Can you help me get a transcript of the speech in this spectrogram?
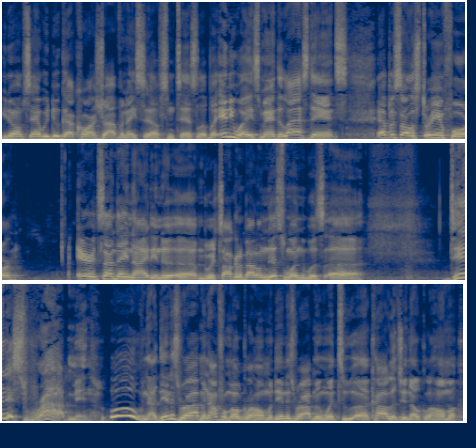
You know what I'm saying? We do got cars driving themselves, some Tesla. But anyways, man, the last dance, episodes three and four aired Sunday night, and uh, we're talking about on this one was uh, Dennis Rodman. Woo! Now Dennis Rodman, I'm from Oklahoma. Dennis Rodman went to uh, college in Oklahoma,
